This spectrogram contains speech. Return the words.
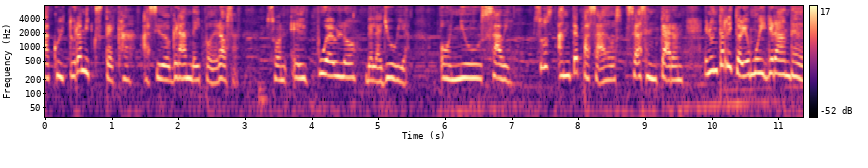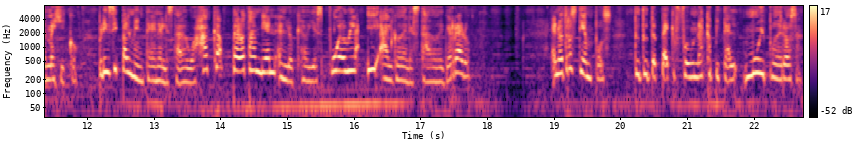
La cultura mixteca ha sido grande y poderosa. Son el pueblo de la lluvia, o Sabi. Sus antepasados se asentaron en un territorio muy grande de México, principalmente en el estado de Oaxaca, pero también en lo que hoy es Puebla y algo del estado de Guerrero. En otros tiempos, Tututepec fue una capital muy poderosa,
